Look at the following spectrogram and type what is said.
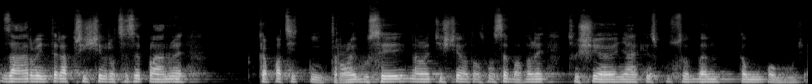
zároveň teda v příštím roce se plánuje kapacitní trolejbusy na letiště, o tom jsme se bavili, což nějakým způsobem tomu pomůže.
